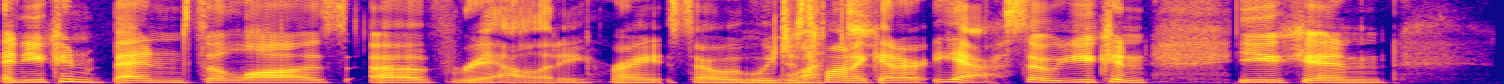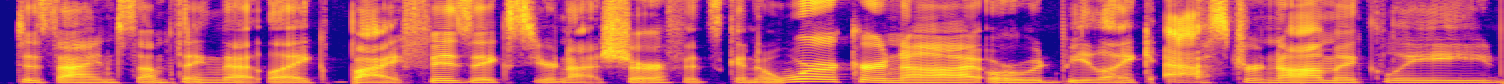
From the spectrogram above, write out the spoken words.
And you can bend the laws of reality, right? So we just want to get our yeah. So you can you can design something that like by physics you're not sure if it's going to work or not, or would be like astronomically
